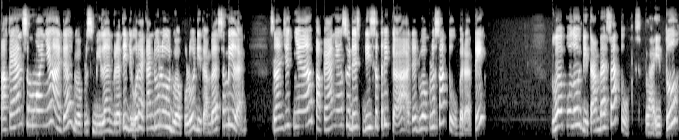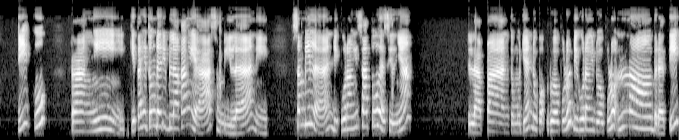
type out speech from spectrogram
Pakaian semuanya ada 29, berarti diuraikan dulu 20 ditambah 9. Selanjutnya, pakaian yang sudah disetrika ada 21, berarti 20 ditambah 1. Setelah itu, dikurangi. Kita hitung dari belakang ya, 9 nih. 9 dikurangi 1 hasilnya 8. Kemudian 20 dikurangi 20, 0. Berarti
